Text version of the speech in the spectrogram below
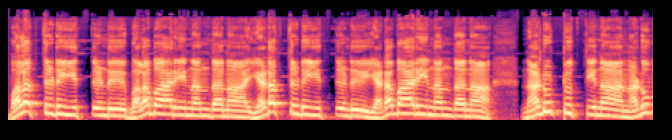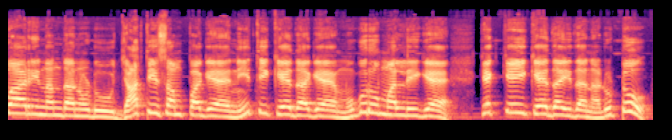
ಬಲತ್ತಿಡು ಇತ್ತುಂಡು, ಬಲಬಾರಿ ನಂದನ, ಎಡತ್ತಿಡು ಇತ್ತುಂಡು, ಎಡಬಾರಿ ನಂದನ ನಡುಟ್ಟುತ್ತಿನ ನಡುಬಾರಿ ನಂದನೊಡು, ಜಾತಿ ಸಂಪಗೆ, ನೀತಿ ಕೇದಗೆ, ಮುಗುರು ಮಲ್ಲಿಗೆ, ಕೆಕ್ಕೈ ಕೇದ ಇದ ನಡುಟ್ಟು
